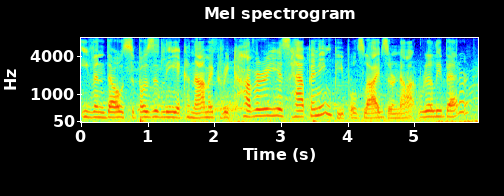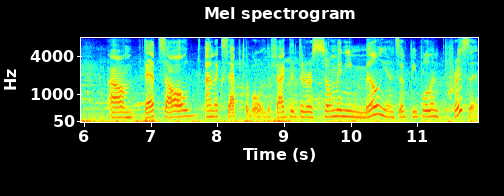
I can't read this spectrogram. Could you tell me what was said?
even though supposedly economic recovery is happening, people's lives are not really better. Um, that's all unacceptable. The fact that there are so many millions of people in prison.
